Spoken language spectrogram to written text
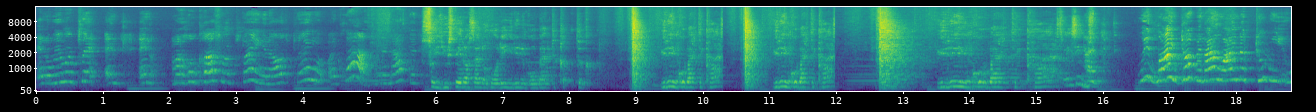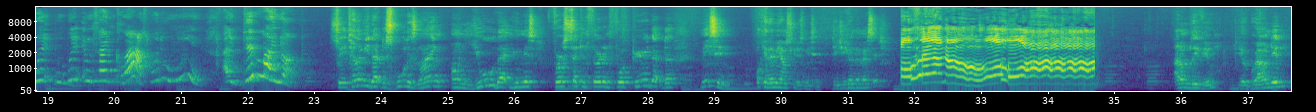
and we were playing and and my whole class were playing and I was playing with my class and after So you stayed outside the whole day. You didn't go back to to. You didn't go back to class. You didn't go back to class. You didn't go back to class, Mason. I, we lined up and I lined up too. We, we, we went inside class. What do you mean? I did line up. So you're telling me that the school is lying on you that you missed first, second, third, and fourth period? That the Mason. Okay, let me ask you this, Mason. Did you hear the message? Oh, hell no! I don't believe you. You're grounded.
